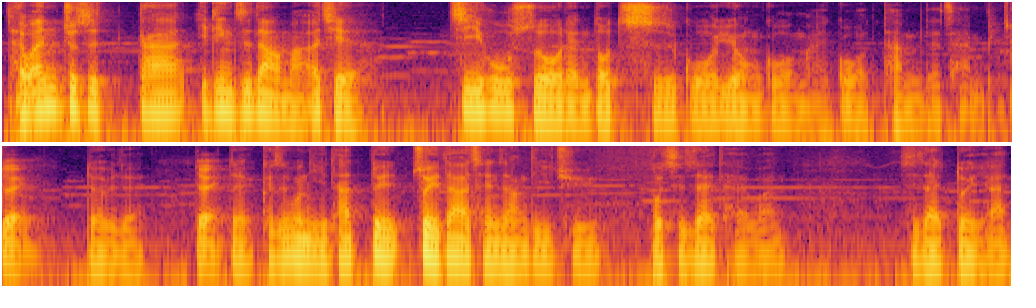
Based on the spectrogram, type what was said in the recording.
台湾就是大家一定知道嘛，而且几乎所有人都吃过、用过、买过他们的产品，对对不对？对对。可是问题，它对最大成长地区不是在台湾，是在对岸。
